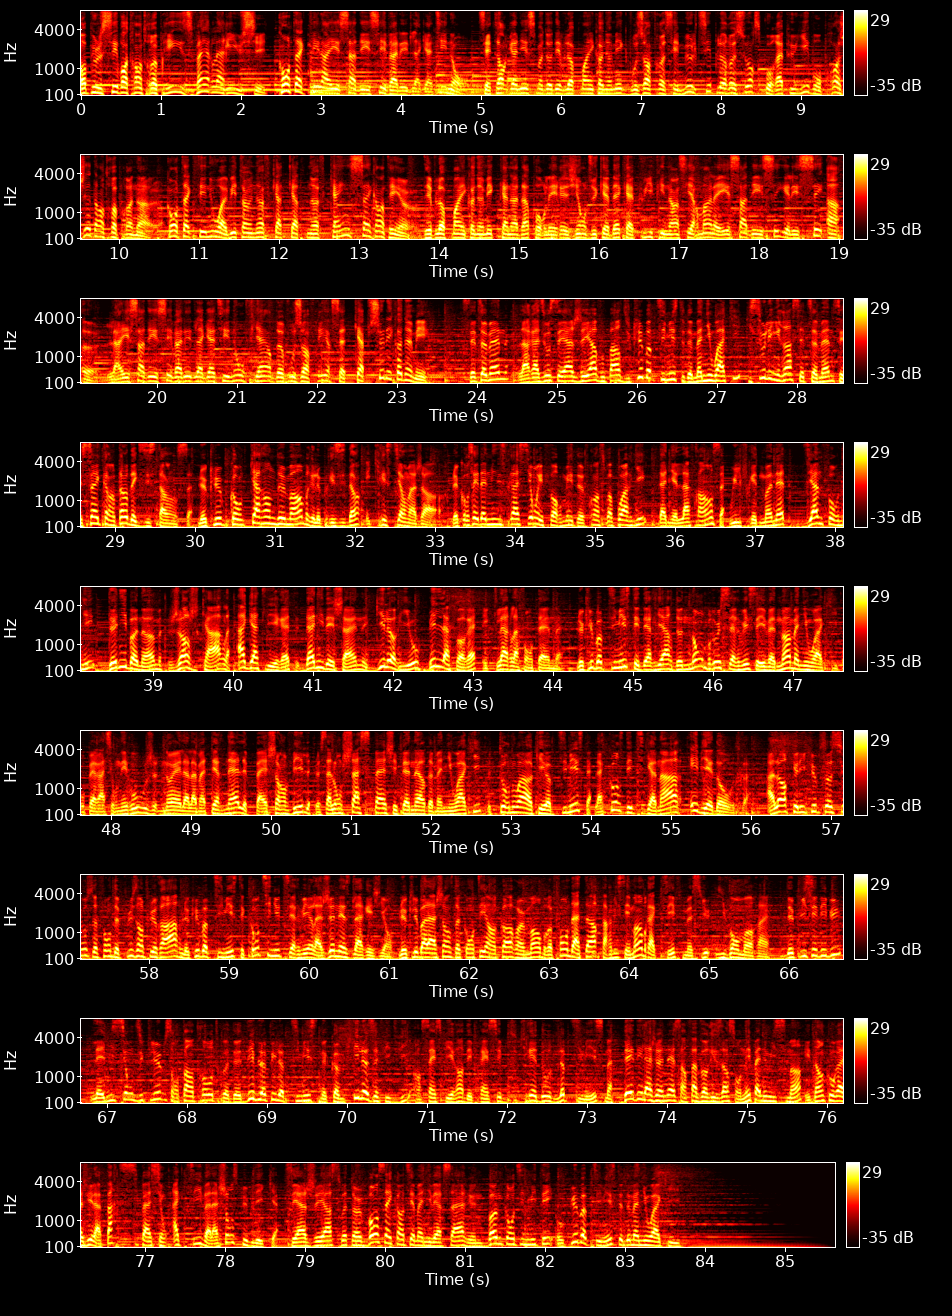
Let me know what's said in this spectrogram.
propulser votre entreprise vers la réussite. Contactez la SADC Vallée de la Gatineau. Cet organisme de développement économique vous offre ses multiples ressources pour appuyer vos projets d'entrepreneurs. Contactez-nous à 819-449-1551. Développement économique Canada pour les régions du Québec appuie financièrement la SADC et les CAE. La SADC Vallée de la Gatineau, fière de vous offrir cette capsule économique. Cette semaine, la radio CHGA vous parle du Club optimiste de Maniwaki qui soulignera cette semaine ses 50 ans d'existence. Le club compte 42 membres et le président est Christian Major. Le conseil d'administration est formé de François Poirier, Daniel Lafrance, Wilfrid Monette, Diane Fournier, Denis Bonhomme, Georges Carl, Agathe Lirette, Danny Deschênes, Guy Loriot, Bill Laforêt et Claire Lafontaine. Le club optimiste est derrière de nombreux services et événements Maniwaki. Opération Nez Rouge, Noël à la maternelle, pêche en ville, le salon chasse-pêche et plein air de Maniwaki, le tournoi hockey la course des petits canards et bien d'autres. Alors que les clubs sociaux se font de plus en plus rares, le Club Optimiste continue de servir la jeunesse de la région. Le club a la chance de compter encore un membre fondateur parmi ses membres actifs, M. Yvon Morin. Depuis ses débuts, les missions du club sont entre autres de développer l'optimisme comme philosophie de vie en s'inspirant des principes du credo de l'optimisme, d'aider la jeunesse en favorisant son épanouissement et d'encourager la participation active à la chose publique. CHGA souhaite un bon 50e anniversaire et une bonne continuité au Club Optimiste de Maniwaki.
